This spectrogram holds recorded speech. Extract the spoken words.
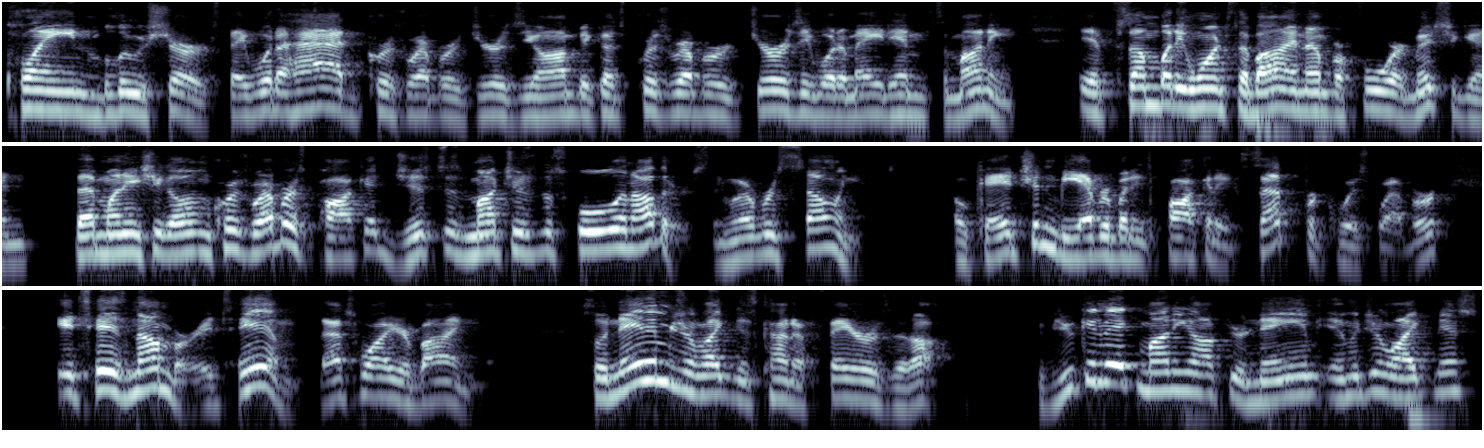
plain blue shirts. They would have had Chris Webber's jersey on because Chris Webber's jersey would have made him some money. If somebody wants to buy number four at Michigan, that money should go in Chris Webber's pocket just as much as the school and others and whoever's selling it. Okay. It shouldn't be everybody's pocket except for Chris Webber. It's his number. It's him. That's why you're buying it. So name, image, and likeness kind of fares it up. If you can make money off your name, image, and likeness,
